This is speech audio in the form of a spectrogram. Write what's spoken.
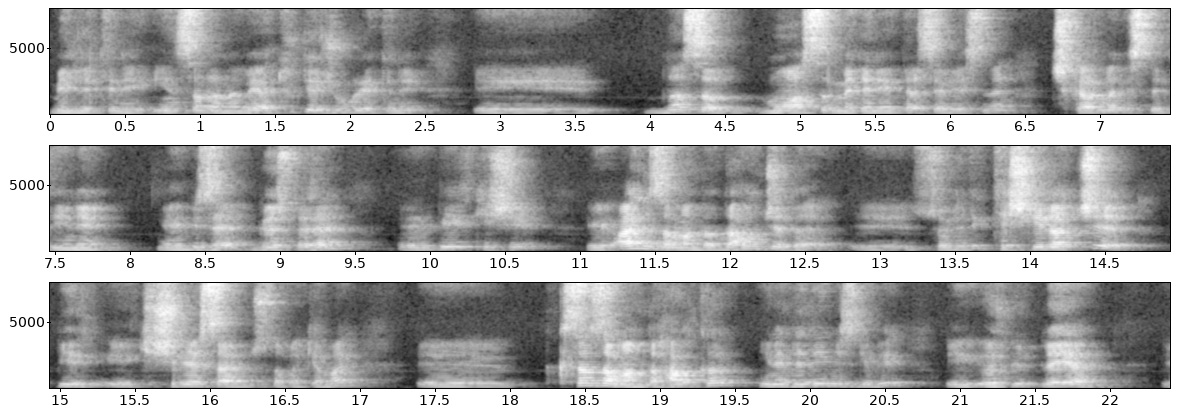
milletini, insanını veya Türkiye Cumhuriyeti'ni nasıl muasır medeniyetler seviyesine çıkarmak istediğini bize gösteren bir kişi. Aynı zamanda daha önce de söyledik, teşkilatçı bir kişiliğe sahip Mustafa Kemal. E, kısa zamanda halkı yine dediğimiz gibi e, örgütleyen e,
